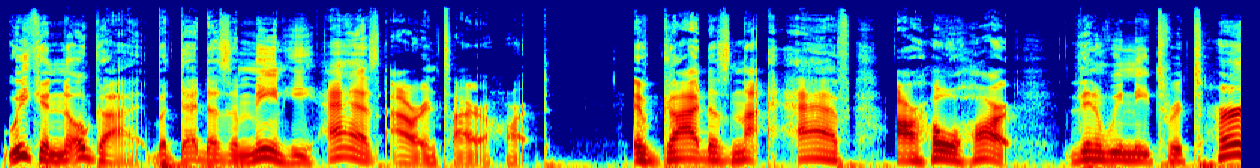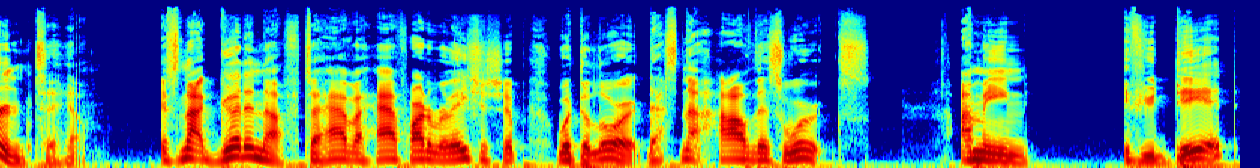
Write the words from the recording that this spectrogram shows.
We can know God, but that doesn't mean He has our entire heart. If God does not have our whole heart, then we need to return to Him. It's not good enough to have a half hearted relationship with the Lord. That's not how this works. I mean, if you did,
